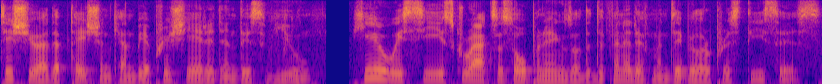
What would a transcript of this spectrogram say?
Tissue adaptation can be appreciated in this view. Here we see screw access openings of the definitive mandibular prosthesis.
